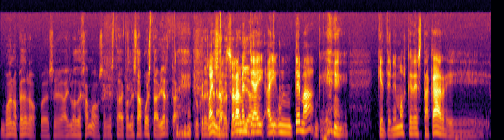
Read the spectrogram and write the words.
Bueno, Pedro, pues eh, ahí lo dejamos en esta, con esa apuesta abierta. ¿Tú crees que Bueno, se solamente hay, hay un tema que, que tenemos que destacar eh,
